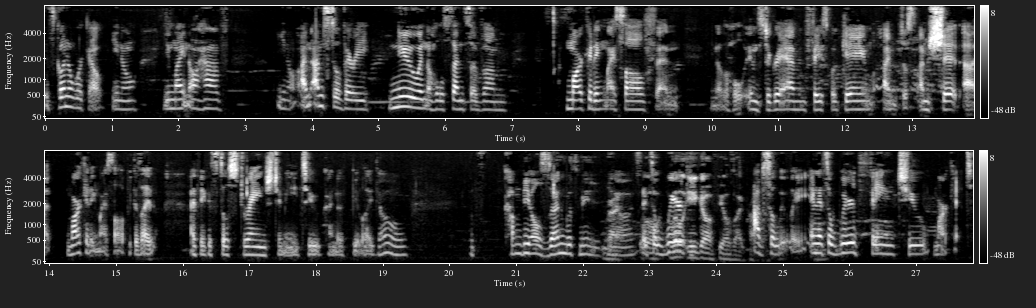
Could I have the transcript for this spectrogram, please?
it's going to work out. You know, you might not have, you know, I'm, I'm still very new in the whole sense of, um, marketing myself and, you know, the whole Instagram and Facebook game. I'm just, I'm shit at marketing myself because I, I think it's still strange to me to kind of be like, oh, let's come be all zen with me. You know, it's, it's a weird, little ego feels like probably. Absolutely. And it's a weird thing to market.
